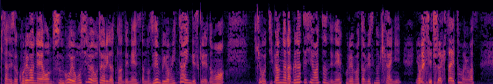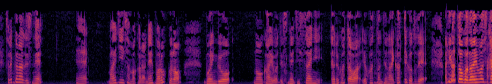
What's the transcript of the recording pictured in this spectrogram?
来たんですが、これがね、すごい面白いお便りだったんでね、あの、全部読みたいんですけれども、今日時間がなくなってしまったんでね、これまた別の機会に 読ませていただきたいと思います。それからですね、えー、マイジー様からね、バロックのボーイングをの回はですね、実際にやる方は良かったんじゃないかっていうことで、ありがとうございました。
